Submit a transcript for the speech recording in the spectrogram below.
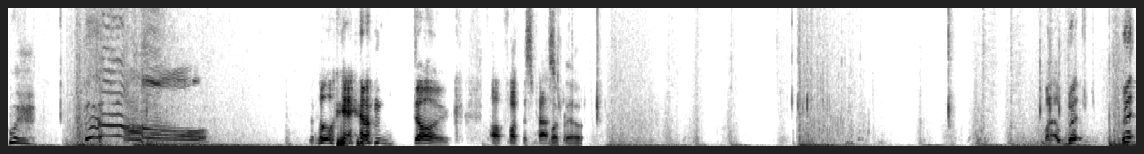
Where? No! Lamb dunk. Oh fuck this pass. What bro. the? But, but, but,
